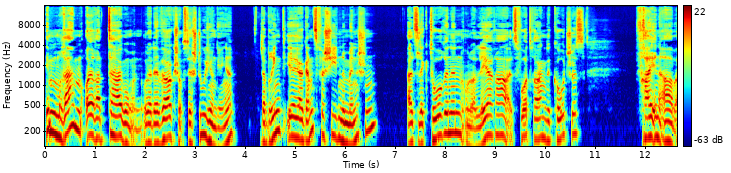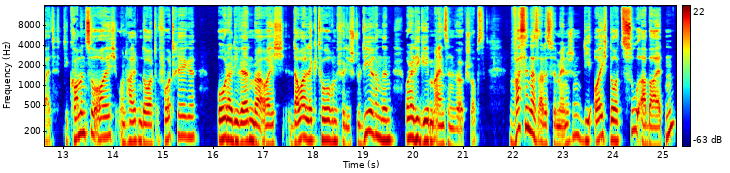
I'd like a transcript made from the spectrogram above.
Im Rahmen eurer Tagungen oder der Workshops, der Studiengänge, da bringt ihr ja ganz verschiedene Menschen als Lektorinnen oder Lehrer, als Vortragende, Coaches frei in Arbeit. Die kommen zu euch und halten dort Vorträge oder die werden bei euch Dauerlektoren für die Studierenden oder die geben einzelne Workshops. Was sind das alles für Menschen, die euch dort zuarbeiten?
